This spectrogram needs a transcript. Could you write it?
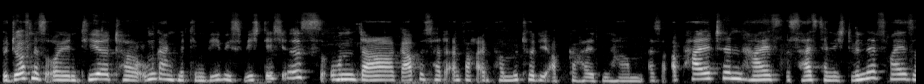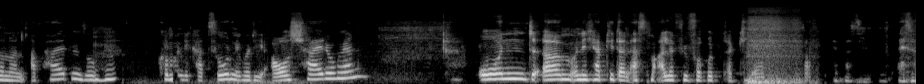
bedürfnisorientierter Umgang mit den Babys wichtig ist. Und da gab es halt einfach ein paar Mütter, die abgehalten haben. Also abhalten heißt, es das heißt ja nicht windelfrei, sondern abhalten, so mhm. Kommunikation über die Ausscheidungen. Und, ähm, und ich habe die dann erstmal alle für verrückt erklärt. Gesagt, was, also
